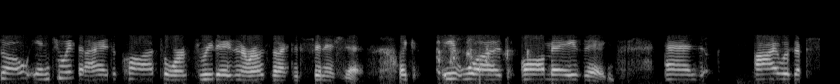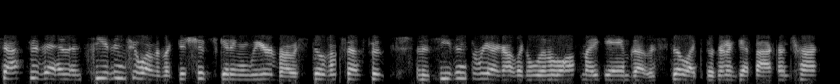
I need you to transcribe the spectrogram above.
so into it that I had to call out to work three days in a row so that I could finish it. Like it was amazing, and I was obsessed with it. And then season two, I was like, this shit's getting weird, but I was still obsessed with. And then season three, I got like a little off my game, but I was still like, they're gonna get back on track.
